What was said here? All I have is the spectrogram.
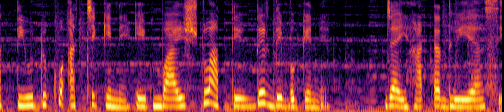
আত্মীয়টুকু আছে কিনে? এই বাইশটু আত্মীয়দের দেব কেনে? যাই, হাতটা ধুয়ে আসি।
